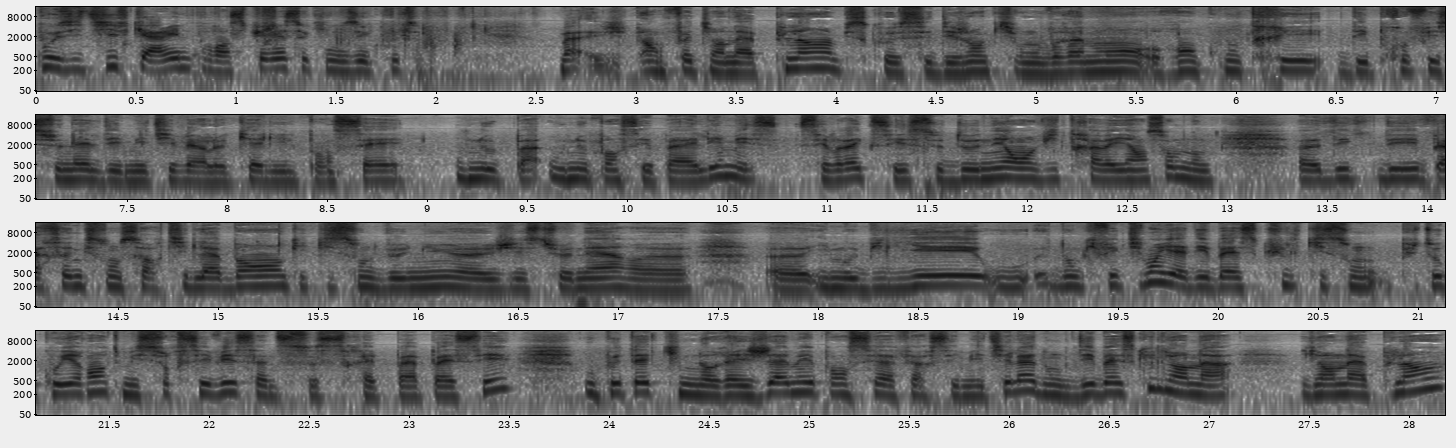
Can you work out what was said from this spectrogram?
positif, Karine, pour inspirer ceux qui nous écoutent. Bah, en fait, il y en a plein, puisque c'est des gens qui ont vraiment rencontré des professionnels des métiers vers lesquels ils pensaient ou ne pas ou ne pensaient pas aller. Mais c'est vrai que c'est se donner envie de travailler ensemble. Donc des, des, personnes qui sont sorties de la banque et qui sont devenues gestionnaires immobiliers. Ou donc effectivement, il y a des bascules qui sont plutôt cohérentes, mais sur CV, ça ne se serait pas passé. Ou peut-être qu'ils n'auraient jamais pensé à faire ces métiers-là. Donc des bascules, il y en a, il y en a plein.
